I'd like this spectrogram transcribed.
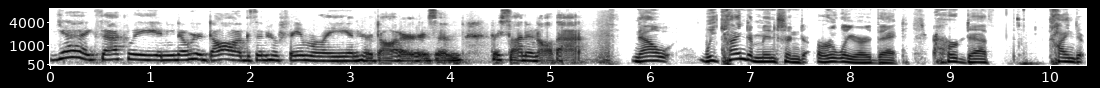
Yeah, exactly. And you know, her dogs and her family and her daughters and her son and all that. Now, we kind of mentioned earlier that her death kind of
